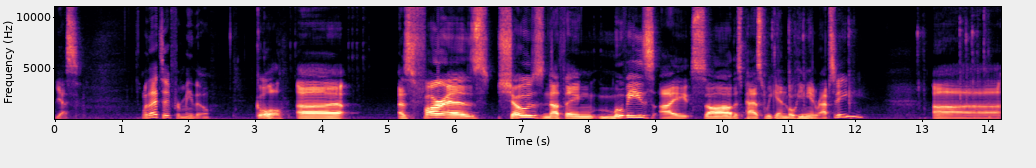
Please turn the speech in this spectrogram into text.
Yes. Well, that's it for me, though. Cool. Uh, as far as shows, nothing. Movies, I saw this past weekend Bohemian Rhapsody. Uh,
